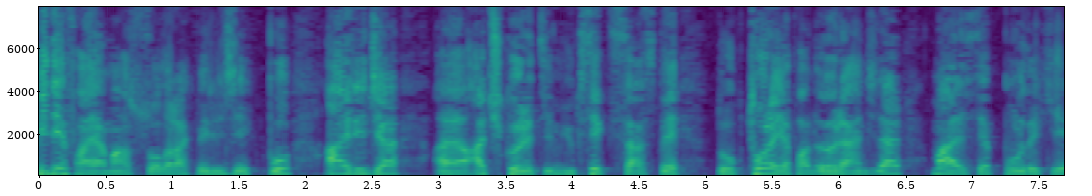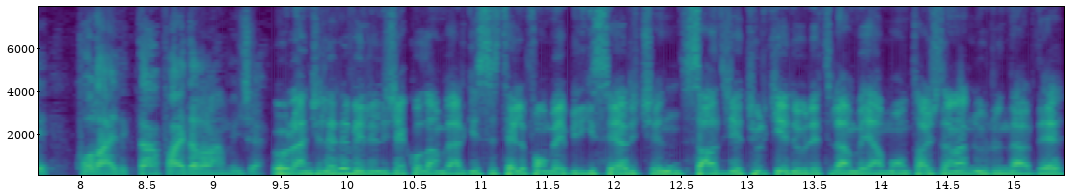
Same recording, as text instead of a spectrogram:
Bir defaya mahsus olarak verilecek bu. Ayrıca e, açık öğretim, yüksek lisans ve doktora yapan öğrenciler maalesef buradaki kolaylıktan faydalanamayacak. Öğrencilere verilecek olan vergisiz telefon ve bilgisayar için sadece Türkiye'de üretilen veya montajlanan ürünlerde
